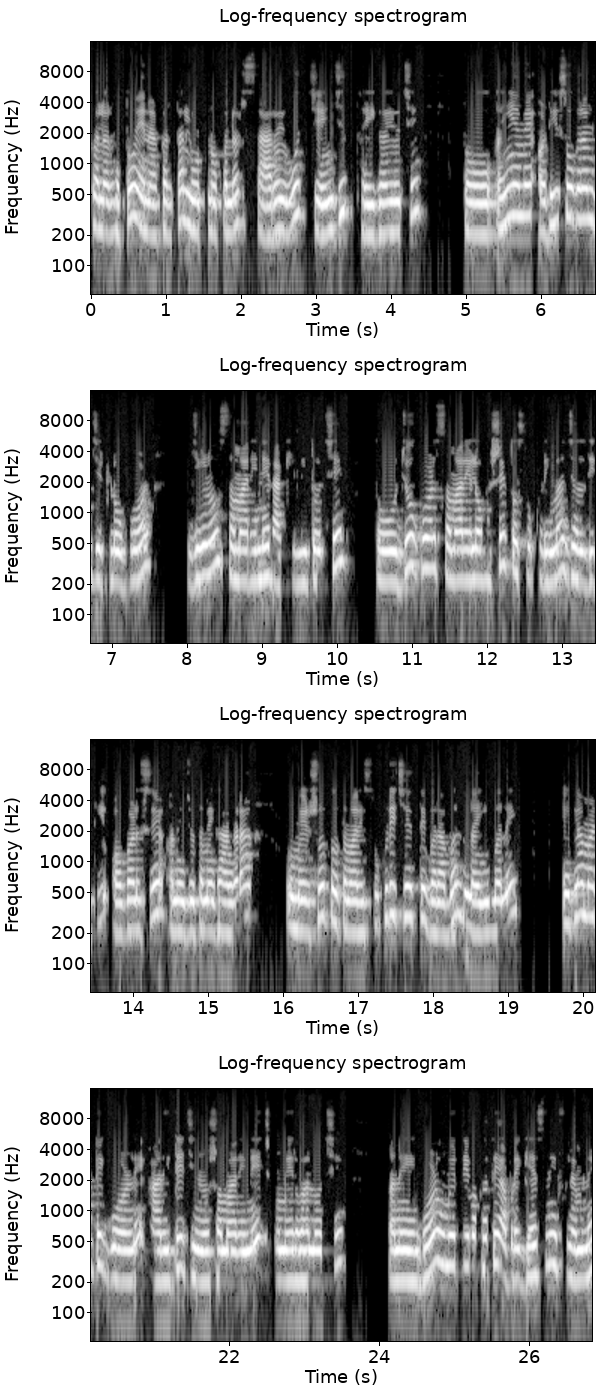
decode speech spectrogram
કલર હતો એના કરતાં લોટનો કલર સારો એવો ચેન્જ થઈ ગયો છે. તો અહીં મેં અઢીસો ગ્રામ જેટલો ગોળ ઝીણો સમારીને રાખી લીધો છે. તો જો ગોળ સમારેલો હશે તો સુખડીમાં જલ્દીથી ઓગળશે અને જો તમે ગાંગડા ઉમેરશો તો તમારી સુખડી છે તે બરાબર નહીં બને. એટલા માટે ગોળને આ રીતે ઝીણો સમારીને જ ઉમેરવાનો છે. અને ગોળ ઉમેરતી વખતે આપણે ગેસની ફ્લેમને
